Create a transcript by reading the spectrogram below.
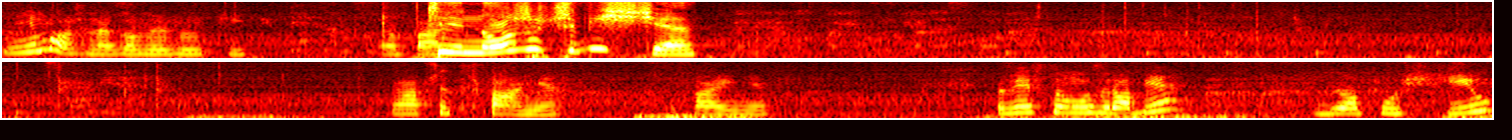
Nie można go wyrzucić. No, patrz. Ty, no rzeczywiście. Ma przetrwanie. Fajnie. To wiesz co mu zrobię? By opuścił.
